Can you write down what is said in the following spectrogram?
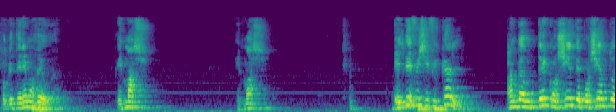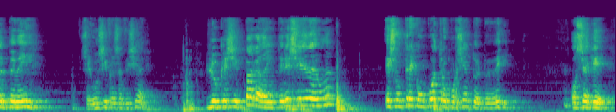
porque tenemos deuda. Es más, es más. El déficit fiscal anda un 3,7% del PBI, según cifras oficiales. Lo que se paga de intereses de deuda es un 3,4% del PBI. O sea que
